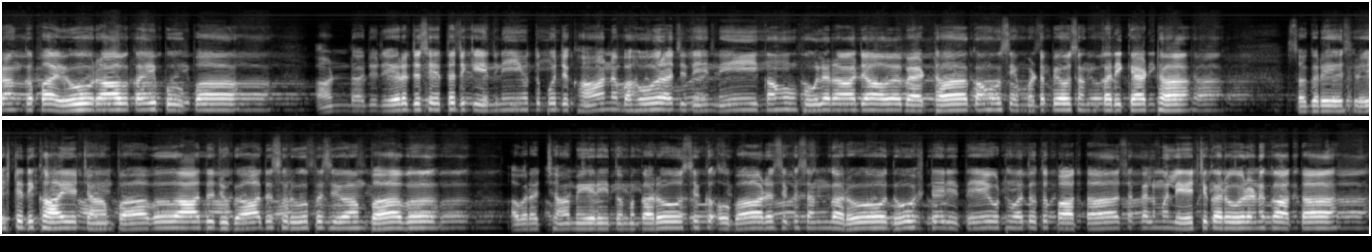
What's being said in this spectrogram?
ਰੰਗ ਪਾਇਓ ਰਾਵ ਕਹੀ ਪੂਪਾ ਅੰਡਜ ਜੇਰਜ ਸੇ ਤਜ ਕੀਨੀ ਉਤਪੁਜ ਖਾਨ ਬਹੁ ਰਚ ਦੀਨੀ, ਕਹੂੰ ਫੂਲ ਰਾਜਾ ਹੋਵੇ ਬੈਠਾ, ਕਹੂੰ ਸਿਮਟ ਪਿਓ ਸੰਕਰਿ ਕੈਠਾ। ਸਗਰੇ ਸ੍ਰੇਸ਼ਟ ਦਿਖਾਏ ਚਾਂਪਾਵ ਆਦ ਜੁਗਾਦ ਸਰੂਪ ਸਿਵੰ ਪਾਵ। ਅਵਰ ਅੱਛਾ ਮੇਰੀ ਤੁਮ ਕਰੋ, ਸਿਖ ਉਬਾਰ, ਸਿਖ ਸੰਗਰੋ, ਦੁਸ਼ਟ ਜਿਤੇ ਉਠਵਤ ਉਤਪਾਤਾ, ਸਕਲ ਮਲੇਚ ਕਰੋ ਰਣ ਕਾਤਾ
